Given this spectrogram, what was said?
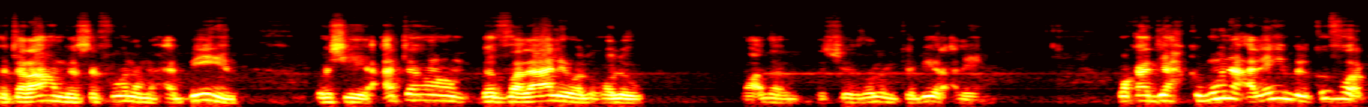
فتراهم يصفون محبيهم وشيعتهم بالضلال والغلو. وهذا الشيء ظلم كبير عليهم. وقد يحكمون عليهم بالكفر.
